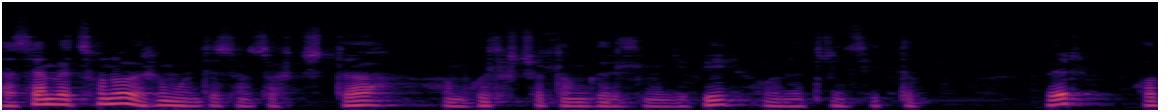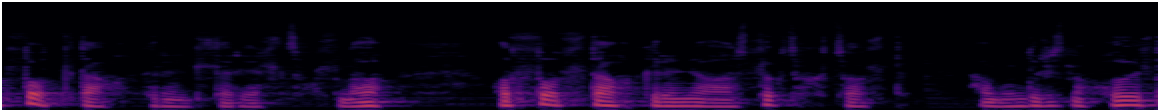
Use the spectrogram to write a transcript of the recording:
За сайн байцгаана уу эрхэм хүндэт сонсогчдоо хамгуулагч болон гэрэл миний би өнөөдрийн сэдвээр хотлон худалдаа авах гэрээний талаар ярилцах болно. Хотлон худалдаа авах гэрээний онцлог зохицуулалт хам өндөрөөс нь хуульд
